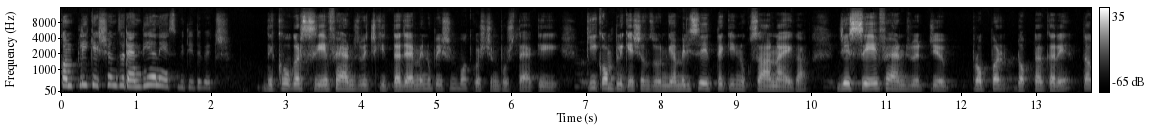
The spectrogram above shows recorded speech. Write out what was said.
ਕੰਪਲਿਕੇਸ਼ਨਸ ਰਹਿੰਦੀਆਂ ਨੇ ਇਸ ਵਿਧੀ ਦੇ ਵਿੱਚ? ਦੇਖੋ ਅਗਰ ਸੇਫ ਹੈਂਡਸ ਵਿੱਚ ਕੀਤਾ ਜਾਏ ਮੈਨੂੰ ਪੇਸ਼ੈਂਟ ਬਹੁਤ ਕੁਐਸਚਨ ਪੁੱਛਦਾ ਹੈ ਕਿ ਕੀ ਕੰਪਲਿਕੇਸ਼ਨਸ ਹੋਣਗੀਆਂ ਮੇਰੀ ਸਿਹਤ ਤੇ ਕੀ ਨੁਕਸਾਨ ਆਏਗਾ। ਜੇ ਸੇਫ ਹੈਂਡਸ ਵਿੱਚ ਪ੍ਰੋਪਰ ਡਾਕਟਰ ਕਰੇ ਤਾਂ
